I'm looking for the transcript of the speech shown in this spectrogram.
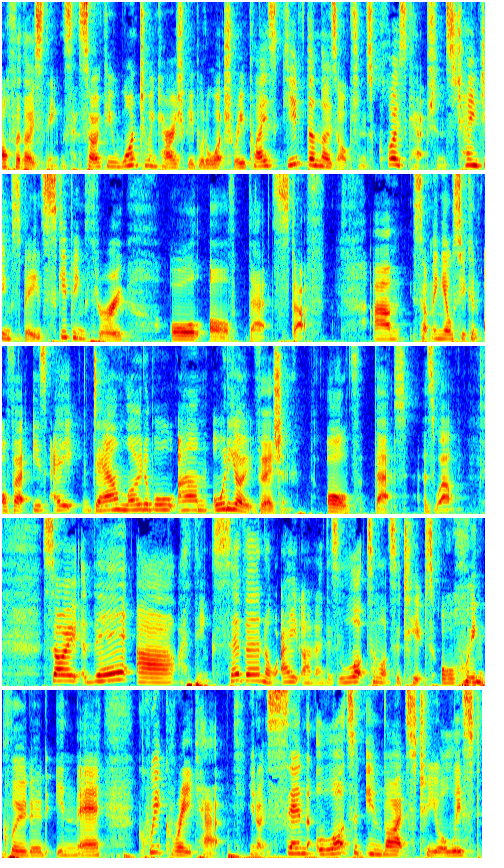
offer those things. So if you want to encourage people to watch replays, give them those options: closed captions, changing speeds, skipping through, all of that stuff. Um, something else you can offer is a downloadable um, audio version of that as well. So there are, I think, seven or eight. I know there's lots and lots of tips all included in there. Quick recap you know, send lots of invites to your list,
